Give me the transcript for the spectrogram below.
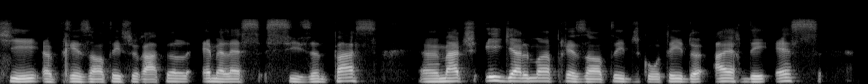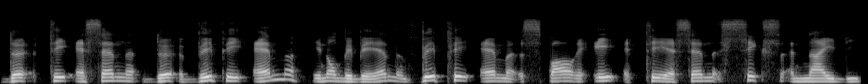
qui est euh, présenté sur Apple MLS Season Pass. Un match également présenté du côté de RDS, de TSN, de BPM, et non BBN, BPM Sport et TSN 690.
